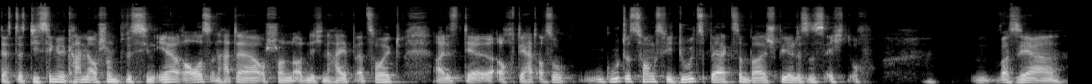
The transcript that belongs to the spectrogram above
Das, das, die Single kam ja auch schon ein bisschen eher raus und hat ja auch schon ordentlichen Hype erzeugt. Aber das, der, auch, der hat auch so gute Songs wie Dulsberg zum Beispiel. Das ist echt auch was sehr,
